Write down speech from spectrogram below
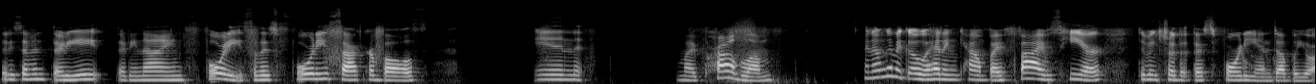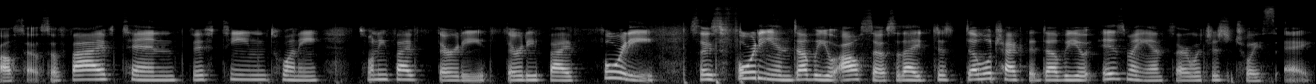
37, 38, 39, 40. So there's 40 soccer balls in my problem. And I'm going to go ahead and count by fives here to make sure that there's 40 in W also. So 5, 10, 15, 20, 25, 30, 35, 40. So there's 40 in W also. So that I just double check that W is my answer, which is choice A.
